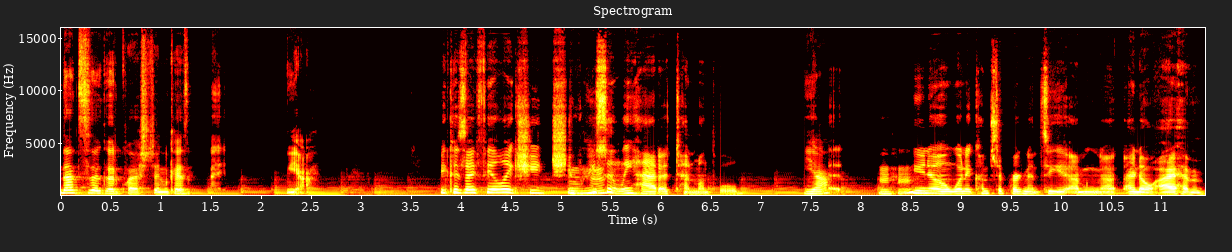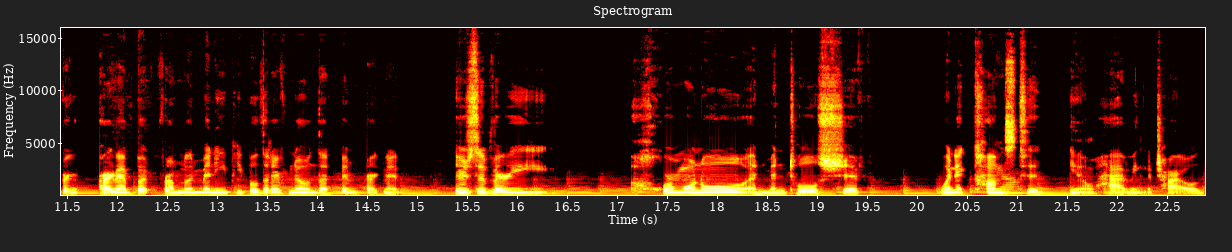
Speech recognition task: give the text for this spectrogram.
That's a good question because, yeah. Because I feel like she she Mhm. recently had a 10 month old. Yeah. Mm-hmm. You know, when it comes to pregnancy, I'm not, I know I haven't been pregnant, but from the many people that I've known that have been pregnant, there's a very hormonal and mental shift when it comes Yeah. to, you know, having a child.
